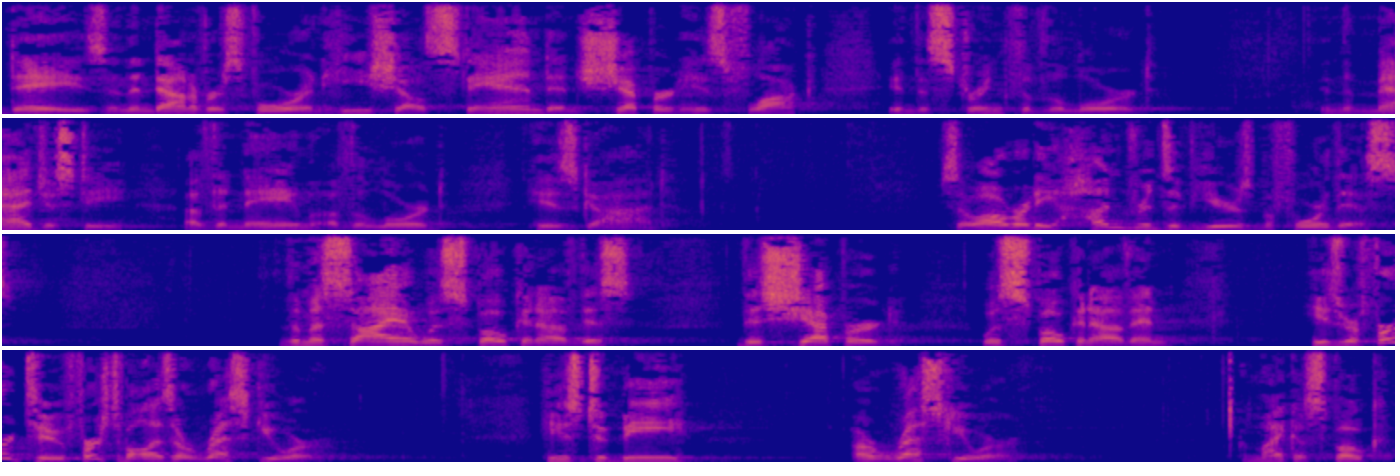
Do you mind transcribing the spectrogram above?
days. And then down to verse 4 and he shall stand and shepherd his flock in the strength of the Lord, in the majesty of the name of the Lord his God. So, already hundreds of years before this, the Messiah was spoken of. This, this shepherd was spoken of. And he's referred to, first of all, as a rescuer. He's to be a rescuer. Micah spoke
